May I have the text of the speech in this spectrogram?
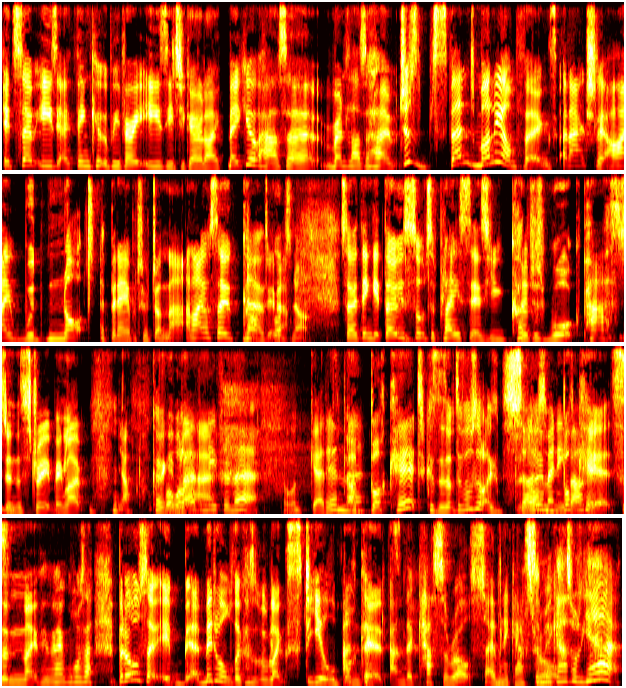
it's so easy. I think it would be very easy to go like make your house a rental house a home, just spend money on things. And actually, I would not have been able to have done that. And I also can't No, of do course that. not. So I think at those sorts of places, you kind of just walk past in the street, being like, yeah, I'm not going what in will there I ever need from there? Well, get in a bucket because there's, there's also like So many buckets, buckets. and like, things like what was that? But also it, amid all the kind of like steel and buckets the, and the casseroles, So many so many casseroles, yeah,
